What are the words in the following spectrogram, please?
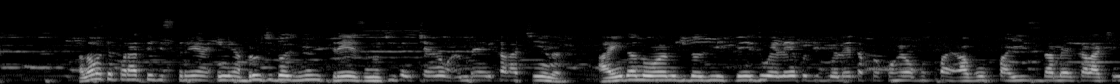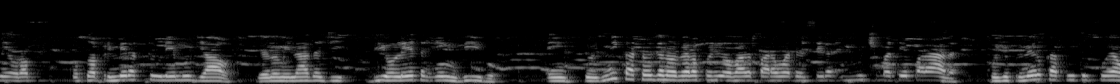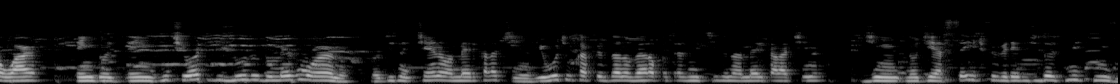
A nova temporada teve estreia em abril de 2013 no Disney Channel América Latina. Ainda no ano de 2013, o elenco de Violeta percorreu alguns, pa alguns países da América Latina e Europa com sua primeira turnê mundial, denominada de Violeta em Vivo. Em 2014, a novela foi renovada para uma terceira e última temporada, cujo primeiro capítulo foi ao ar em, dois, em 28 de julho do mesmo ano, no Disney Channel América Latina. E o último capítulo da novela foi transmitido na América Latina de, no dia 6 de fevereiro de 2015.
